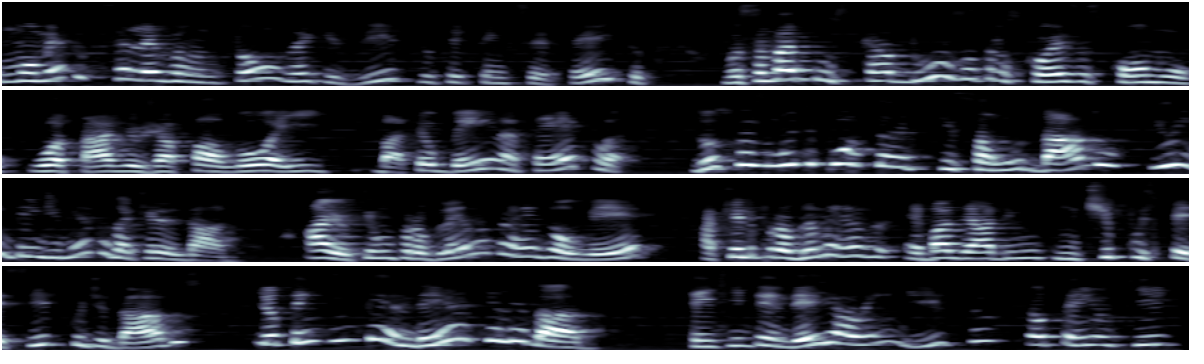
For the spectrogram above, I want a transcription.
o momento que você levantou os requisitos, o que tem que ser feito, você vai buscar duas outras coisas, como o Otávio já falou aí, bateu bem na tecla, duas coisas muito importantes, que são o dado e o entendimento daquele dado. Ah, eu tenho um problema para resolver, aquele problema é baseado em um tipo específico de dados, e eu tenho que entender aquele dado. Tem que entender, e além disso, eu tenho que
